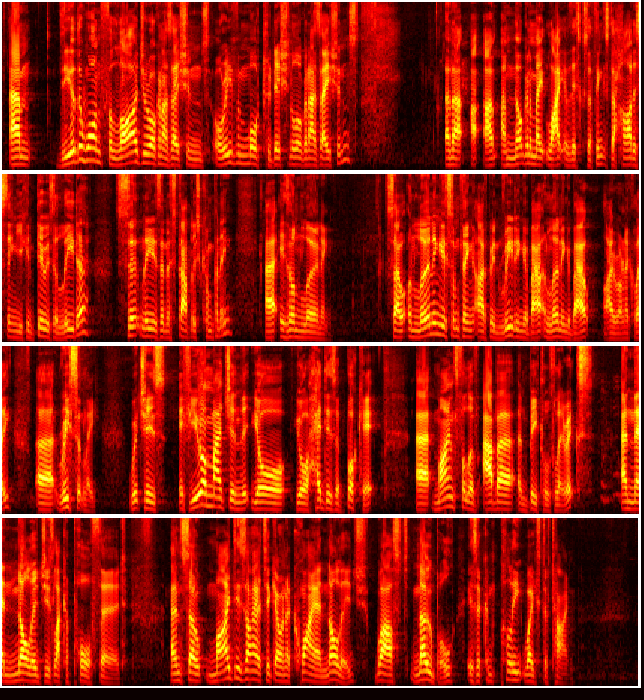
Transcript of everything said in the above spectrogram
Um, the other one for larger organizations or even more traditional organizations, and I, am not going to make light of this because I think it's the hardest thing you can do as a leader, certainly as an established company, uh, is unlearning. So unlearning is something I've been reading about and learning about, ironically, uh, recently, which is if you imagine that your, your head is a bucket, uh, mine's full of ABBA and Beatles lyrics, and then knowledge is like a poor third. And so my desire to go and acquire knowledge, whilst noble, is a complete waste of time.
